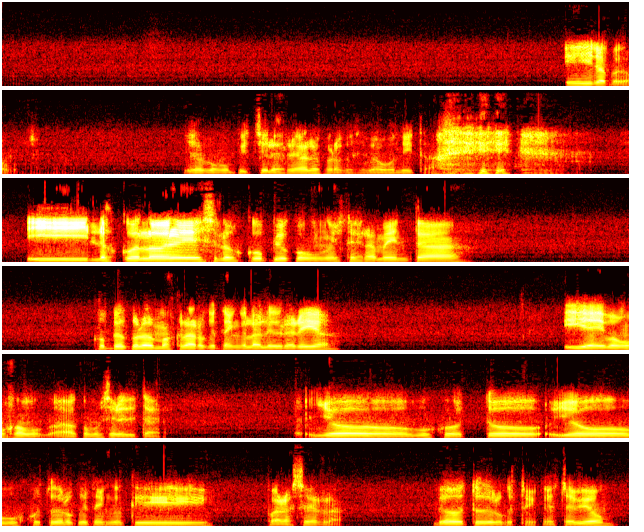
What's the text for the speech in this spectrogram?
Y la pegamos y le pongo píxeles reales para que se vea bonita. Y los colores los copio con esta herramienta. Copio el color más claro que tenga la librería. Y ahí vamos a, comenzar a editar. Yo busco todo yo busco todo lo que tengo aquí para hacerla. Veo todo lo que tengo en este avión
